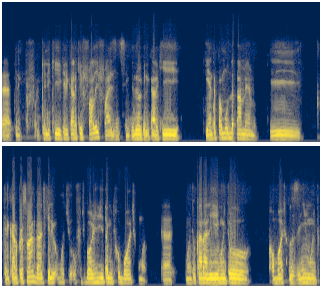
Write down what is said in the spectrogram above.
É. Aquele, aquele, que, aquele cara que fala e faz, assim, entendeu? Aquele cara que, que entra pra mudar mesmo. Que, aquele cara personalidade. Aquele, o futebol hoje em dia tá muito robótico, mano. É. Muito cara ali, muito robóticozinho, muito,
